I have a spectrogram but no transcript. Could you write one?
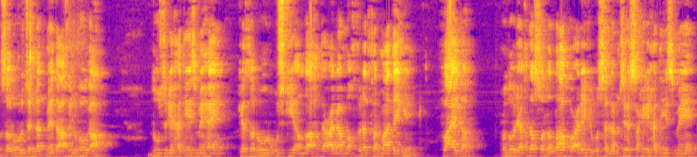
ضرور جنت میں داخل ہوگا۔ دوسری حدیث میں ہے کہ ضرور اس کی اللہ تعالی مغفرت فرما دیں گے۔ فائدہ۔ حضور اقدس صلی اللہ علیہ وسلم سے صحیح حدیث میں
